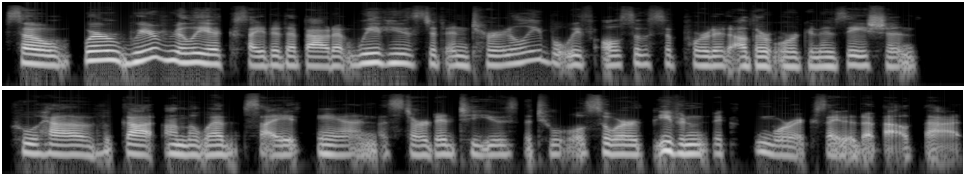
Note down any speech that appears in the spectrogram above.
So we're we're really excited about it. We've used it internally, but we've also supported other organizations who have got on the website and started to use the tool. So we're even more excited about that.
